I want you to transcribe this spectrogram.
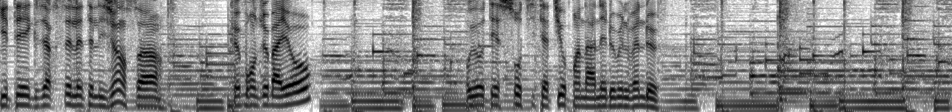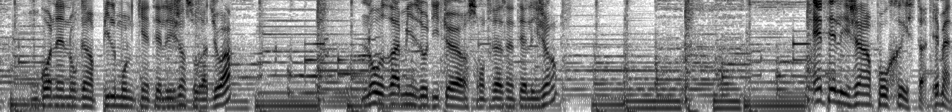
Qui était exercé l'intelligence hein, que bon Dieu bayo pour yo te sorti tête pendant l'année 2022. On connaît nous grand pile monde qui est intelligent sur radio. Hein. nos amis auditeurs sont très intelligents. Intelligents pour Christ. Amen.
